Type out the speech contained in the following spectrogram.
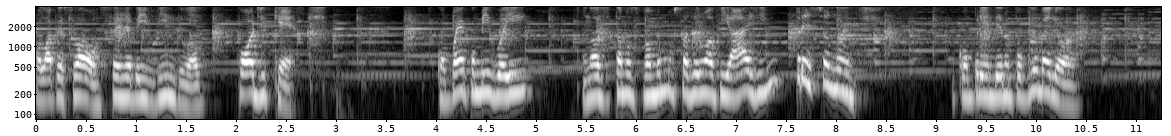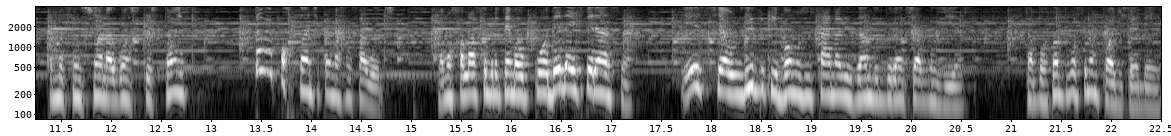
Olá pessoal, seja bem-vindo ao podcast. Acompanha comigo aí. Nós estamos vamos fazer uma viagem impressionante e compreender um pouquinho melhor como funcionam algumas questões tão importantes para nossa saúde. Vamos falar sobre o tema o poder da esperança. Esse é o livro que vamos estar analisando durante alguns dias. Então, portanto, você não pode perder.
